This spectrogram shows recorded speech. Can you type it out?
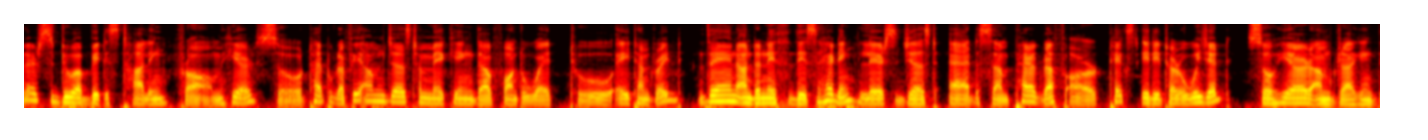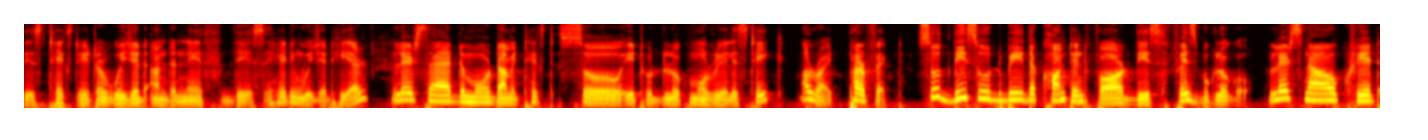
let's do a bit styling from here. So typography I'm just making the font weight to 800 then underneath this heading let's just add some paragraph or text editor widget. So here I'm dragging this text editor widget underneath this heading widget here. Let's add more dummy text so it would look more realistic. Alright perfect so this would be the content for this Facebook logo. Let's now create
